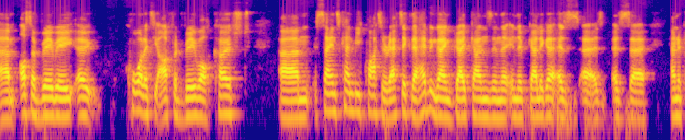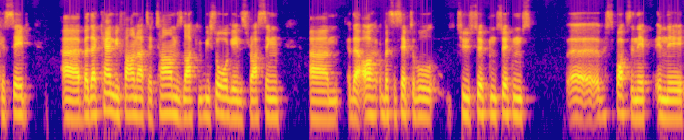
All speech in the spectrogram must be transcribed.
Um, also very very uh, quality outfit, very well coached. Um, Saints can be quite erratic. They have been going great guns in the in the Gallagher, as uh, as, as uh, said, uh, but they can be found out at times, like we saw against Racing. Um, they are a bit susceptible to certain certain uh, spots in their in their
